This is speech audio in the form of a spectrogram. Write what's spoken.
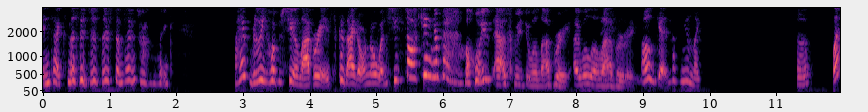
In text messages, there's sometimes where I'm like, I really hope she elaborates because I don't know what she's talking about. Always ask me to elaborate. I will elaborate. I'll get something. I'm like, Huh? What?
